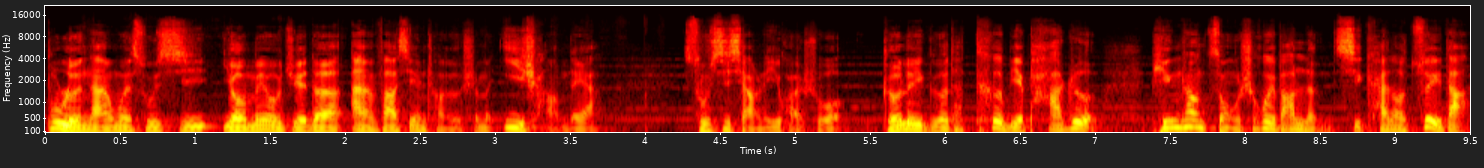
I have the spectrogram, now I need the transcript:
布伦南问苏西有没有觉得案发现场有什么异常的呀？苏西想了一会儿说：“格雷格他特别怕热，平常总是会把冷气开到最大，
